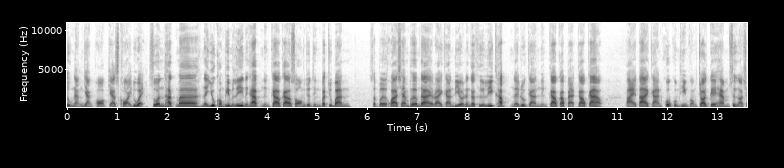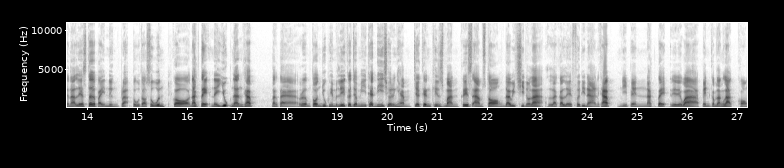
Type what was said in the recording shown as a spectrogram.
ลูกหนังอย่างพอแกสคอยด้วย ส่วนถัดมาในยุคของพรีเมียร์ลีกนะครับ 1992 จนถึงปัจจุบัน สเปอร์คว้าแชมป์เพิ่มได้รายการเดียวนั่นก็คือลีกคัพในฤดูกาล1998-99 ภายใต้การควบคุมทีมของจอร์จเกรแฮมซึ่งเอาชนะเลสเตอร์ไป 1 ประตูต่อ0ก็นักเตะในยุคนั้นครับตั้งแต่เริ่มต้นยุคพรีเมียร์ลีกก็จะมีเท็ดดี้เชอริงแฮม เจอเกนคินส์มัน คริสอาร์มสตอง ดาวิดชิโนล่า และก็เลสเฟอร์ดินานครับ นี่เป็นนักเตะเรียกได้ว่าเป็นกำลังหลักของ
